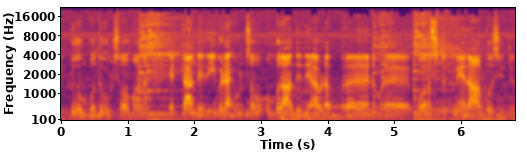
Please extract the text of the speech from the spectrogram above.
എട്ട് ഒമ്പത് ഉത്സവമാണ്. എട്ടാം തീയതി ഇവിടെ ഉത്സവം ഒമ്പതാം തീയതി അവിടെ നമ്മുടെ ഫോറസ്റ്റ് നേരെ ആപ്പോസിറ്റ്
